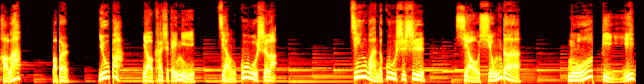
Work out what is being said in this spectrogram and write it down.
好啦，宝贝儿，优爸要开始给你讲故事了。今晚的故事是小熊的魔笔。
